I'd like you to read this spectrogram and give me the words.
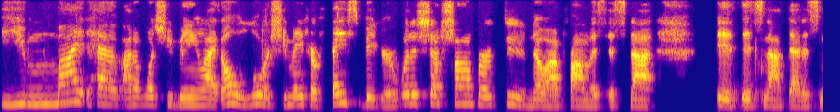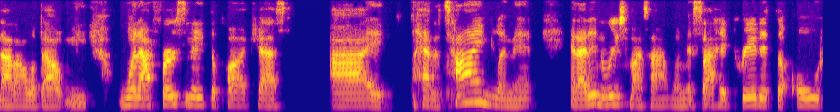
you might have, I don't want you being like, oh Lord, she made her face bigger. What does Chef Schomburg do? No, I promise it's not. It, it's not that. It's not all about me. When I first made the podcast, I had a time limit and I didn't reach my time limit. So I had created the old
